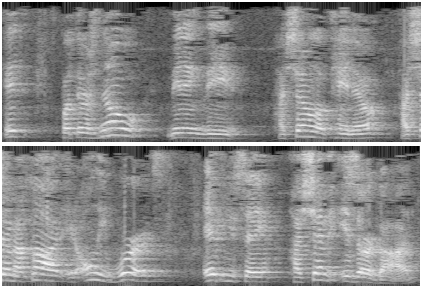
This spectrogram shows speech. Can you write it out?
It, but there's no, meaning the Hashem Elokeinu, Hashem Echad, it only works if you say Hashem is our God.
